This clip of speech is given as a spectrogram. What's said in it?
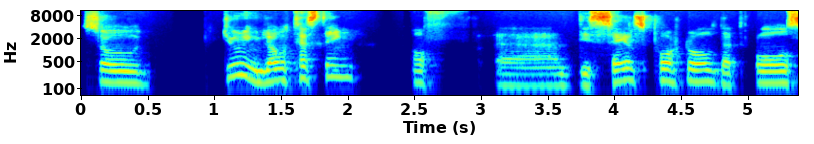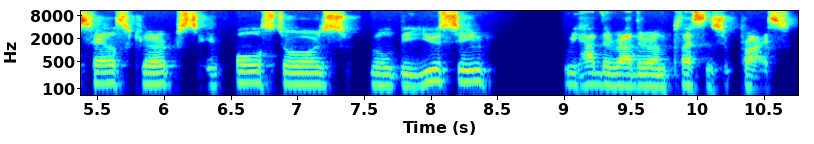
So during load testing of uh, the sales portal that all sales clerks in all stores will be using, we had a rather unpleasant surprise.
